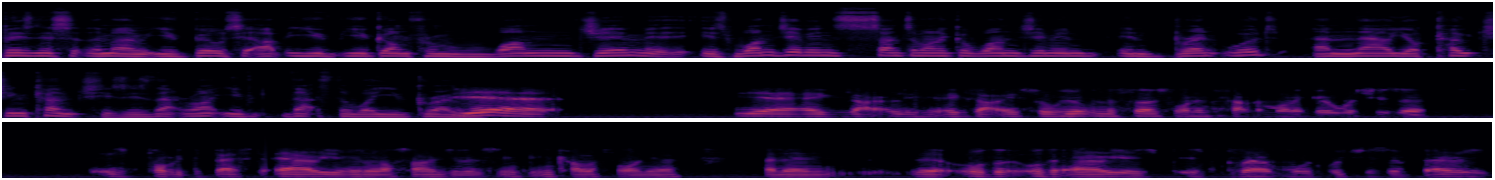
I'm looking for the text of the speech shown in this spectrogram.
business at the moment, you've built it up. You've you've gone from one gym is one gym in Santa Monica, one gym in, in Brentwood, and now you're coaching coaches. Is that right? You've that's the way you've grown. Yeah, yeah, exactly, exactly. So we opened the first one in Santa Monica, which is a is probably the best area in Los Angeles in, in California, and then the other other area is, is Brentwood, which is a very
